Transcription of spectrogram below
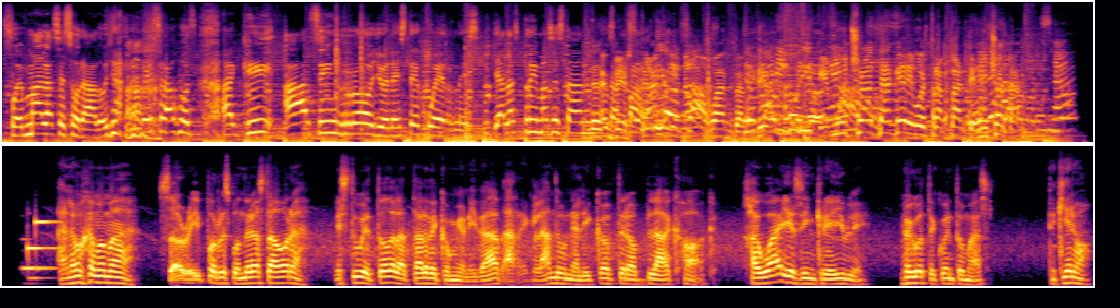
Fue mal asesorado. Ya regresamos aquí a Sin Rollo en este jueves. Ya las primas están. Están que no aguantan. Que mucho ataque de vuestra parte, mucho ataque. Aloha mamá. Sorry por responder hasta ahora. Estuve toda la tarde con mi unidad arreglando un helicóptero Black Hawk. Hawái es increíble. Luego te cuento más. Te quiero.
